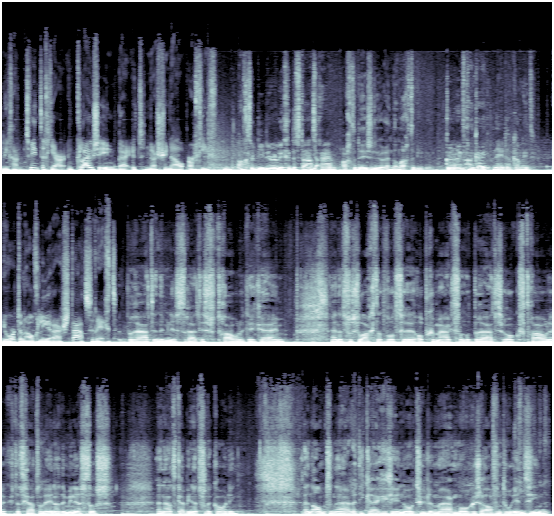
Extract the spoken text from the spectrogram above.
en die gaan 20 jaar een kluizen in bij het Nationaal Archief. Achter die deur liggen de staatsgeheim. Ja, achter deze deur en dan achter die deur. Kunnen we even gaan kijken? Nee, dat kan niet. Je hoort een hoogleraar staatsrecht. Het beraad in de ministerraad is vertrouwelijk en geheim. En het verslag dat wordt uh, opgemaakt van het beraad is ook vertrouwelijk. Dat gaat alleen naar de ministers en naar het kabinet van de koning. En ambtenaren die krijgen geen notulen, maar mogen ze af en toe inzien.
